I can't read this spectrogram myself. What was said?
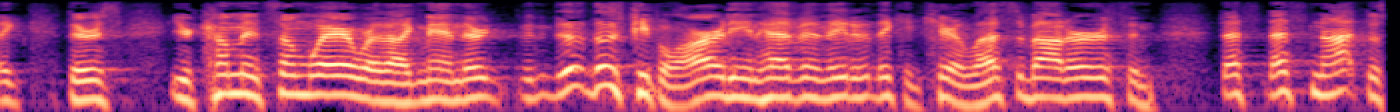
Like there's, you're coming somewhere where they're like, man, they're, those people are already in heaven. They, they could care less about earth. And that's, that's not the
